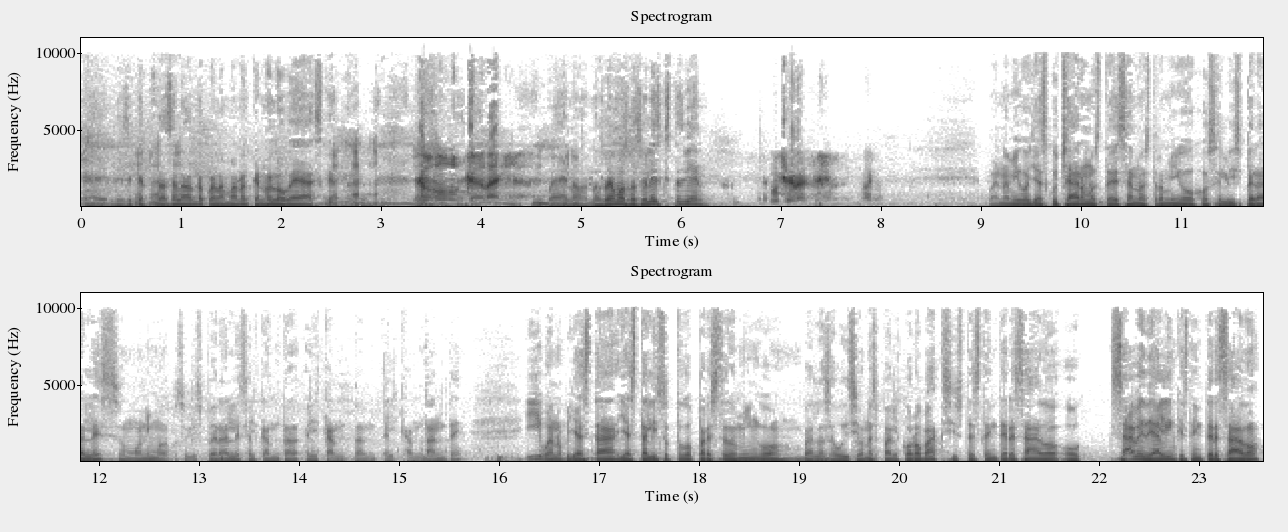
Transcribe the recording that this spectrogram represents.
Eh, dice que te estás saludando con la mano que no lo veas. No, caray. Bueno, nos vemos, José Luis, que estés bien. Muchas gracias. Bueno amigos, ya escucharon ustedes a nuestro amigo José Luis Perales, homónimo de José Luis Perales, el, canta, el, cantan, el cantante. Y bueno, pues ya está, ya está listo todo para este domingo, para las audiciones para el coro back. Si usted está interesado o sabe de alguien que está interesado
